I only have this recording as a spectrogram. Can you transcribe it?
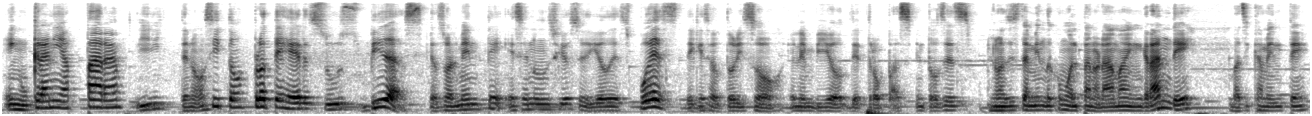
en Ucrania para, y de nuevo cito, proteger sus vidas. Casualmente, ese anuncio se dio después de que se autorizó el envío de tropas. Entonces, no se están viendo como el panorama en grande Básicamente,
